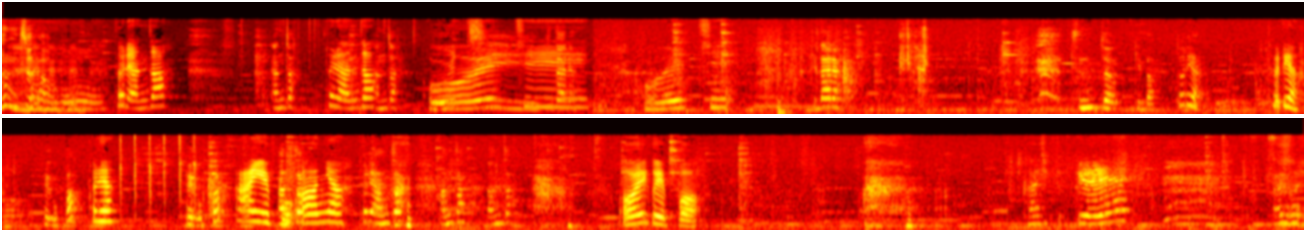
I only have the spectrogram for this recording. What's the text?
앉으라고. 토리 앉아. 앉아. 토리 앉아. 앉아. 옳지. 옳지. 기다려. 옳지. 기다려. 진짜 웃기다. 토리야, 토리야, 배고파? 토리야. 배고파? 아 예뻐. 앉아. 아니야. 토리 앉아. 앉아. 앉아. 어이구 예뻐. 간식 줄게. 아이고,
